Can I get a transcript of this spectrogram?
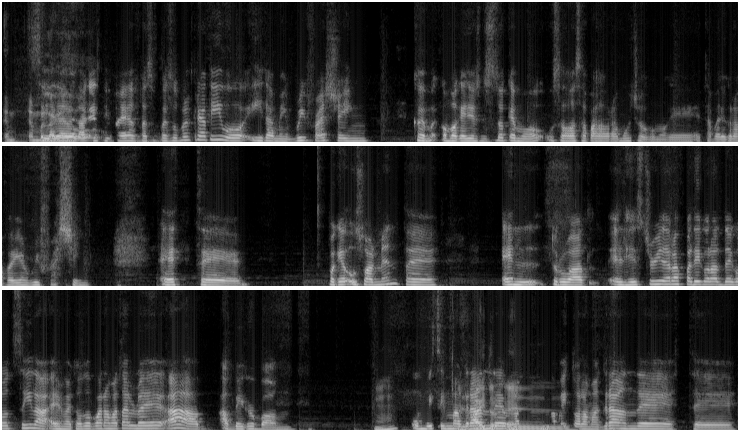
En, en Sí, de verdad verdad quedó- que sí, fue, fue- fue súper creativo y también refreshing. Como, como que yo siento que hemos usado esa palabra mucho, como que esta película fue bien refreshing. Este, porque usualmente el, throughout el history de las películas de Godzilla, el método para matarlo es ah, a bigger bomb. Un misil más El grande, hydro- una, el- una pistola más grande, este,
